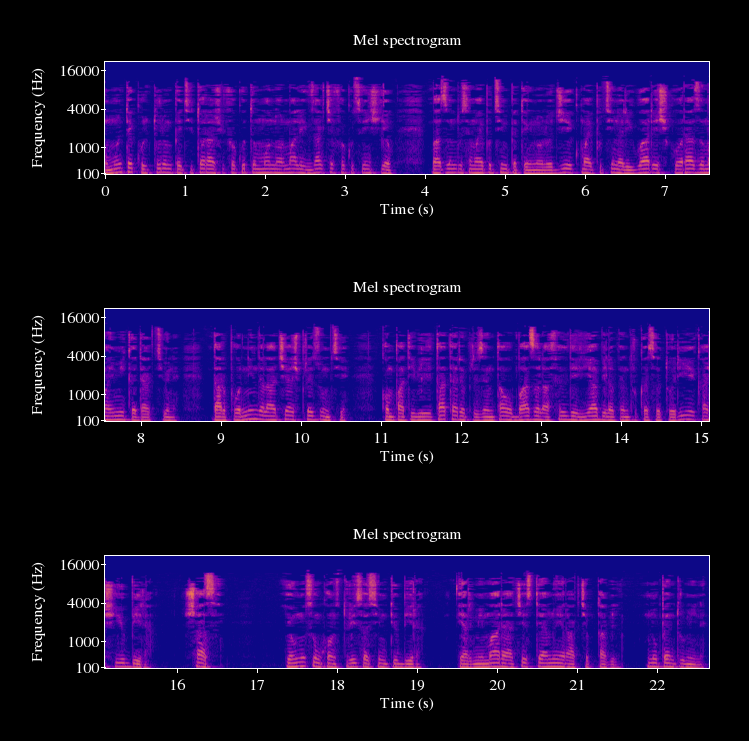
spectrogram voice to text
În multe culturi, un pețitor ar fi făcut în mod normal exact ce făcusem și eu, bazându-se mai puțin pe tehnologie, cu mai puțină rigoare și cu o rază mai mică de acțiune, dar pornind de la aceeași prezumție. Compatibilitatea reprezenta o bază la fel de viabilă pentru căsătorie ca și iubirea. 6. Eu nu sunt construit să simt iubirea, iar mimarea acesteia nu era acceptabilă. Nu pentru mine.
